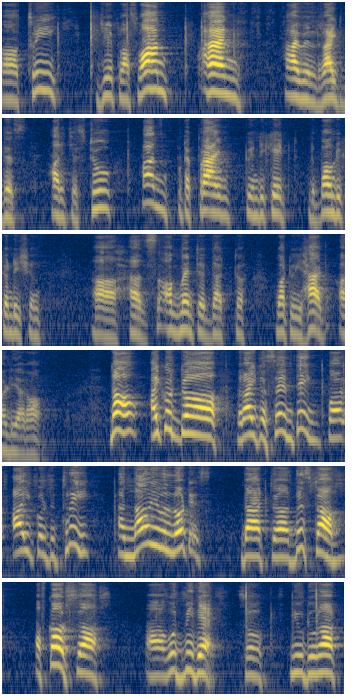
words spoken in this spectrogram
uh, 3 j plus 1 and I will write this RHS 2 and put a prime to indicate the boundary condition uh, has augmented that uh, what we had earlier on. Now, I could uh, write the same thing for i equal to 3 and now you will notice that uh, this term of course, uh, uh, would be there. So, you do not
